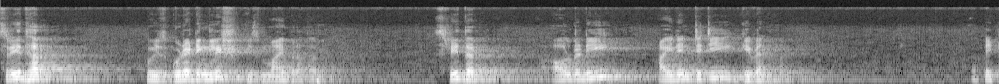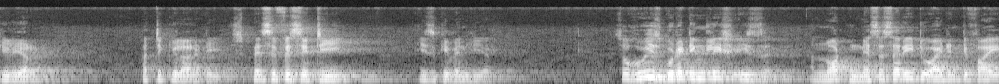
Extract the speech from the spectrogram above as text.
Sridhar, who is good at English, is my brother. Sridhar, already identity given, peculiar, particularity, specificity is given here. So, who is good at English is not necessary to identify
